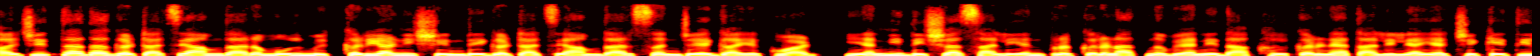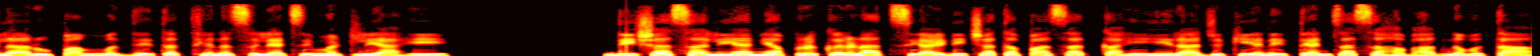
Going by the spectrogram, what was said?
अजितदादा गटाचे आमदार अमोल मिटकरी आणि शिंदे गटाचे आमदार संजय गायकवाड यांनी दिशा सालियन प्रकरणात नव्याने दाखल करण्यात आलेल्या याचिकेतील आरोपांमध्ये तथ्य नसल्याचे म्हटले आहे. दिशा सालियान या प्रकरणात सीआयडीच्या तपासात काहीही राजकीय नेत्यांचा सहभाग नव्हता.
